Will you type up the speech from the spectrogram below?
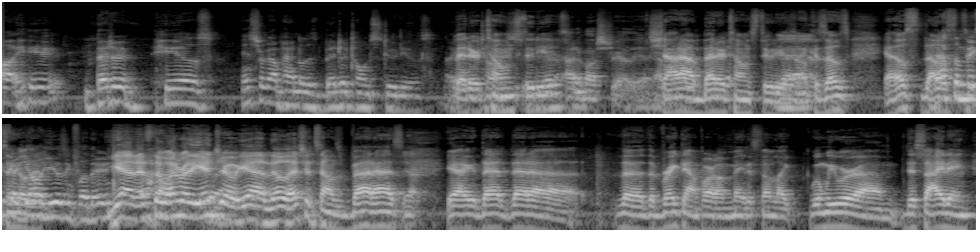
uh, he better his Instagram handle is Better Tone Studios. Like, Better Tone Studios? out of Australia. Shout out Better Tone Studios, Yeah. man, because those, yeah, those, those That's the mix that y'all are- using for the intro. Yeah, that's the one for the intro. Yeah, no, that shit sounds badass. Yeah. yeah, that that uh the the breakdown part on Made of Stone. Like when we were um deciding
